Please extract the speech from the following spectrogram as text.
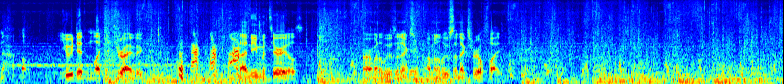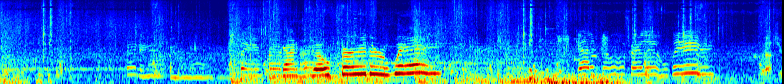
No, you didn't like driving. and I need materials. Or I'm gonna lose the next. I'm gonna lose the next real fight. Gotta go further away. Gotta go further away. Got you.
